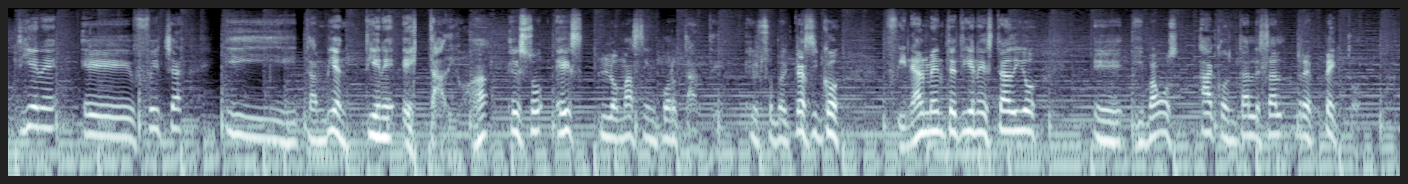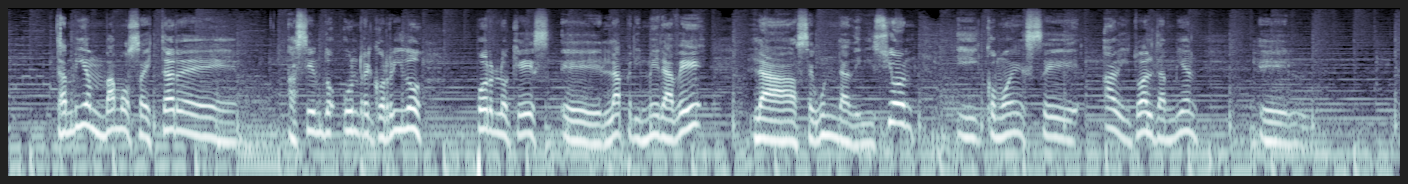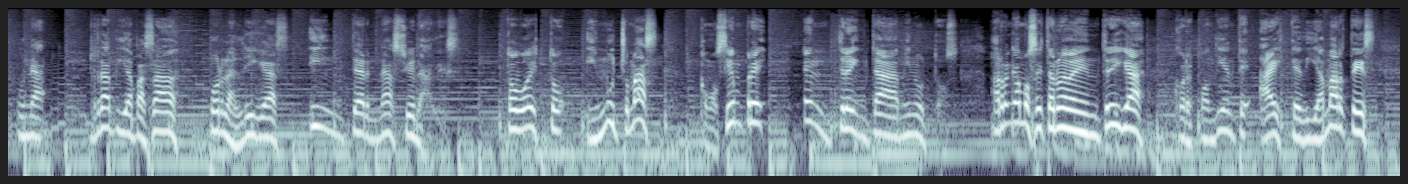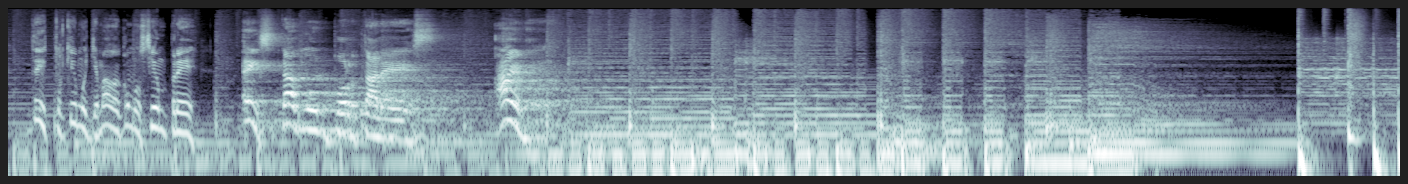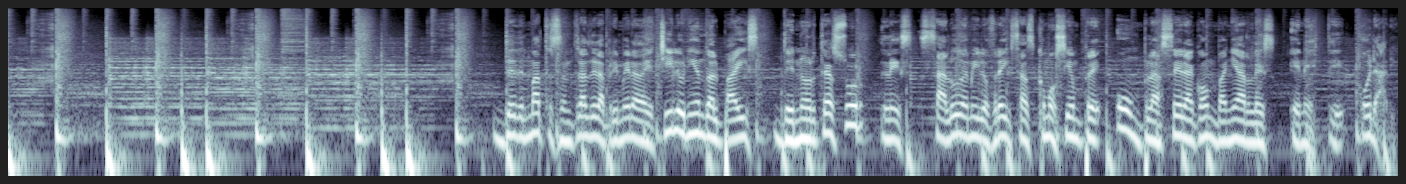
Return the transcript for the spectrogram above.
tiene eh, fecha y también tiene estadio. ¿ah? Eso es lo más importante. El Superclásico finalmente tiene estadio eh, y vamos a contarles al respecto. También vamos a estar eh, haciendo un recorrido por lo que es la primera B, la segunda división y como es habitual también una rápida pasada por las ligas internacionales. Todo esto y mucho más, como siempre, en 30 minutos. Arrancamos esta nueva entrega correspondiente a este día martes de esto que hemos llamado como siempre Estadio Portales AM. Desde el mate central de la Primera de Chile, uniendo al país de norte a sur. Les saluda Emilio Freixas, como siempre, un placer acompañarles en este horario.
